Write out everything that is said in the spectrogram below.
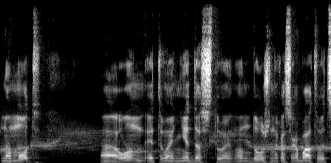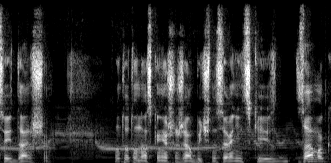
на мод. А он этого не достоин. Он должен разрабатываться и дальше. Ну, тут у нас, конечно же, обычный Сараницкий замок.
